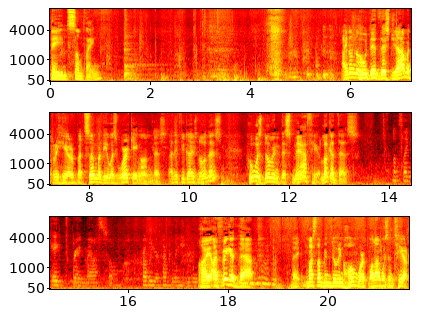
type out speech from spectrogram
paint something. I don't know who did this geometry here, but somebody was working on this. And if you guys know this, who was doing this math here? Look at this. Looks like eighth grade math, so probably your confirmation. I, I figured that. they must have been doing homework while I wasn't here.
